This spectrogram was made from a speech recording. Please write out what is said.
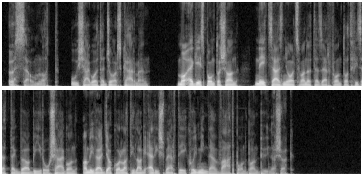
összeomlott, újságolta George Carmen. Ma egész pontosan 485 ezer fontot fizettek be a bíróságon, amivel gyakorlatilag elismerték, hogy minden vádpontban bűnösök.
